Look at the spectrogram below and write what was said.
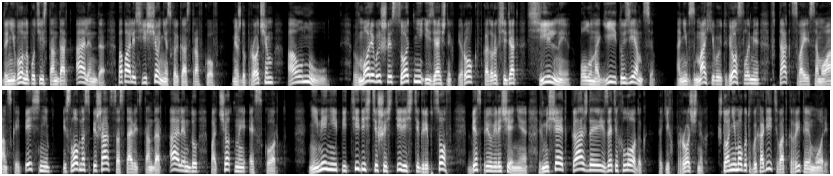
До него на пути Стандарт-Айленда попались еще несколько островков, между прочим, Аунуу. В море вышли сотни изящных пирог, в которых сидят сильные, полуногие туземцы. Они взмахивают веслами в такт своей самуанской песни и словно спешат составить Стандарт-Айленду почетный эскорт. Не менее 50-60 гребцов, без преувеличения, вмещает каждая из этих лодок, таких прочных, что они могут выходить в открытое море.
